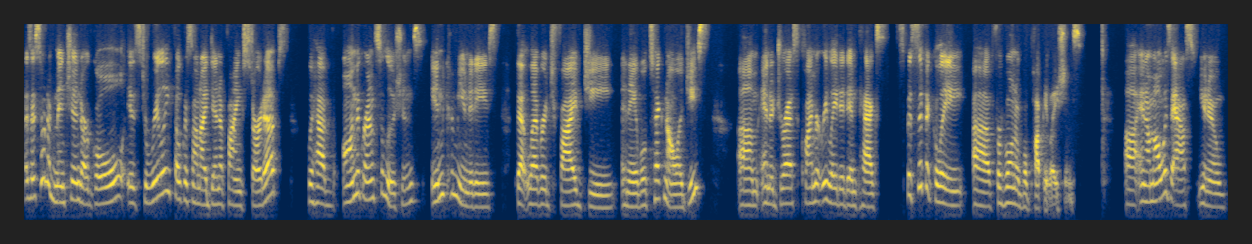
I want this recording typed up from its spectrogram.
as I sort of mentioned, our goal is to really focus on identifying startups who have on the ground solutions in communities that leverage 5G enabled technologies um, and address climate related impacts specifically uh, for vulnerable populations. Uh, and I'm always asked, you know,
